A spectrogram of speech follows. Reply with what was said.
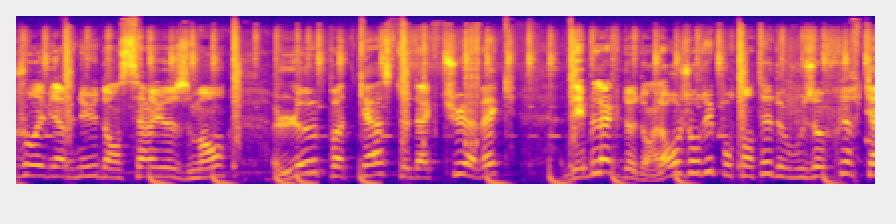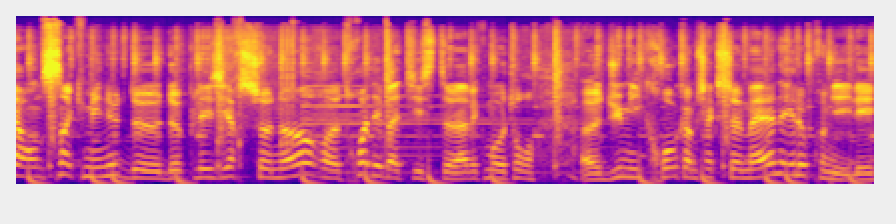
Bonjour et bienvenue dans Sérieusement, le podcast d'actu avec des blagues dedans. Alors aujourd'hui, pour tenter de vous offrir 45 minutes de, plaisir sonore, euh, trois débattistes avec moi autour euh, du micro comme chaque semaine. Et le premier, il est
